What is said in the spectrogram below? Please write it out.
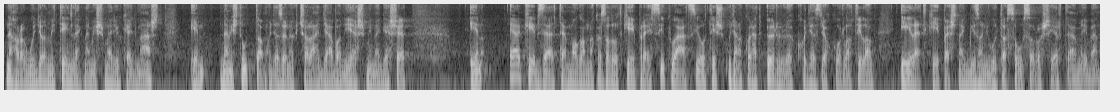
ne haragudjon, mi tényleg nem ismerjük egymást. Én nem is tudtam, hogy az önök családjában ilyesmi megesett. Én elképzeltem magamnak az adott képre egy szituációt, és ugyanakkor hát örülök, hogy ez gyakorlatilag életképesnek bizonyult a szószoros értelmében.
